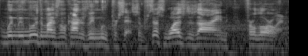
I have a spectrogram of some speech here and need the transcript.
when we moved the minus one counters, we moved persist. So persist was designed for Lorwyn.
